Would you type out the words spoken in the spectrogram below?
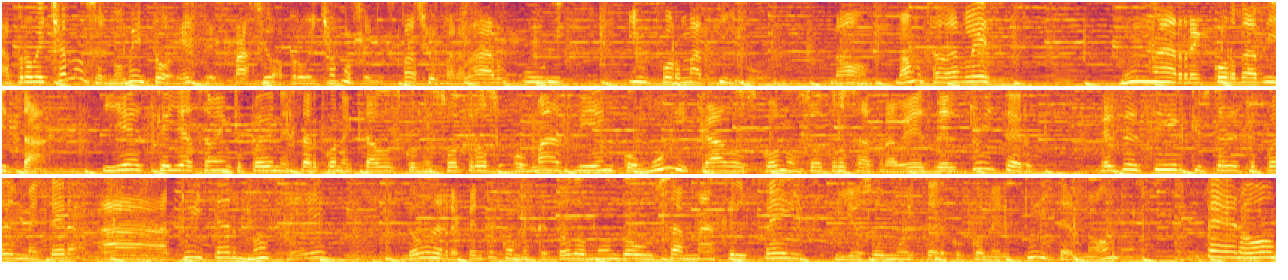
aprovechamos el momento, este espacio, aprovechamos el espacio para dar un informativo. No, vamos a darles una recordadita. Y es que ya saben que pueden estar conectados con nosotros o más bien comunicados con nosotros a través del Twitter. Es decir, que ustedes se pueden meter a Twitter, no sé, Luego de repente como que todo mundo usa más el Face y yo soy muy terco con el Twitter, ¿no? Pero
